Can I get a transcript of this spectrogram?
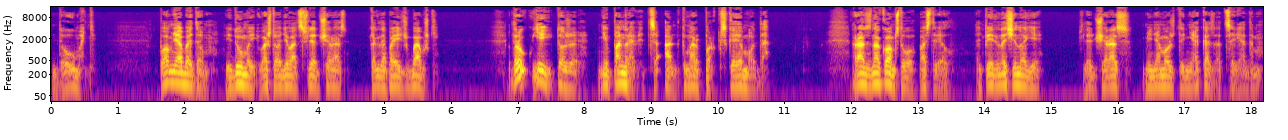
думать. Помни об этом и думай, во что одеваться в следующий раз, когда поедешь к бабушке. Вдруг ей тоже не понравится анкмарпоргская мода. Рад знакомству, пострел. А теперь носи ноги. В следующий раз меня может и не оказаться рядом.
